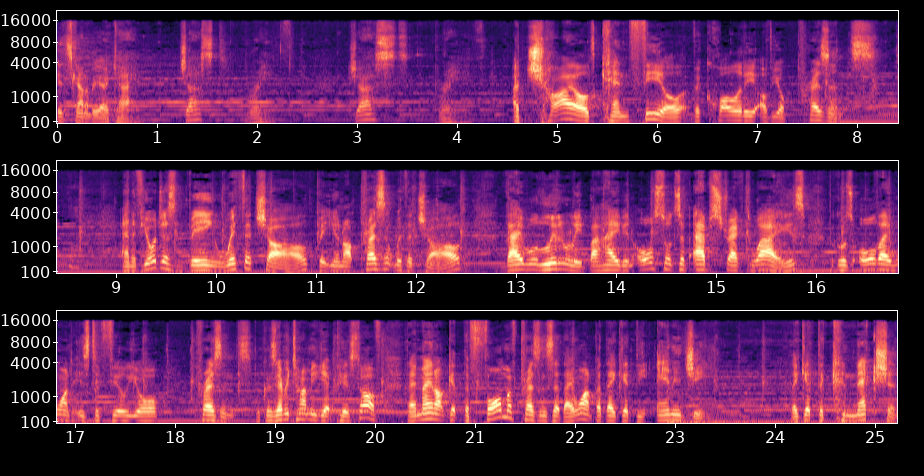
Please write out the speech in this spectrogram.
it's going to be okay. Just breathe. Just breathe. A child can feel the quality of your presence. And if you're just being with a child, but you're not present with a child, they will literally behave in all sorts of abstract ways because all they want is to feel your presence. Because every time you get pissed off, they may not get the form of presence that they want, but they get the energy, they get the connection.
